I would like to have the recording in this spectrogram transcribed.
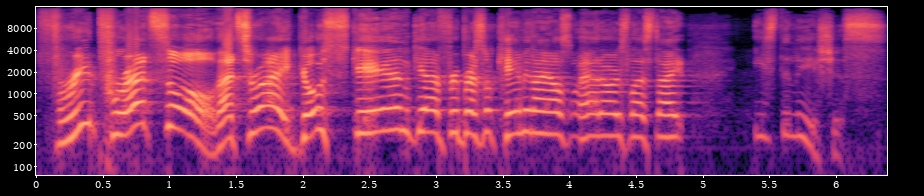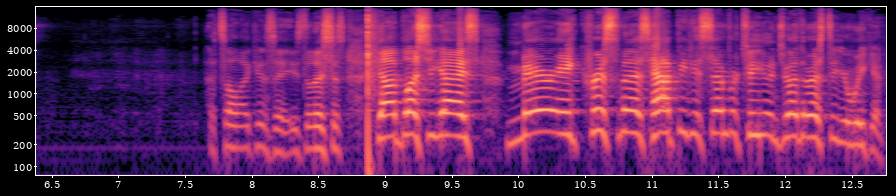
Free pretzel. That's right. Go scan, get free pretzel. Cami and I also had ours last night. He's delicious. That's all I can say. He's delicious. God bless you guys. Merry Christmas. Happy December to you. Enjoy the rest of your weekend.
